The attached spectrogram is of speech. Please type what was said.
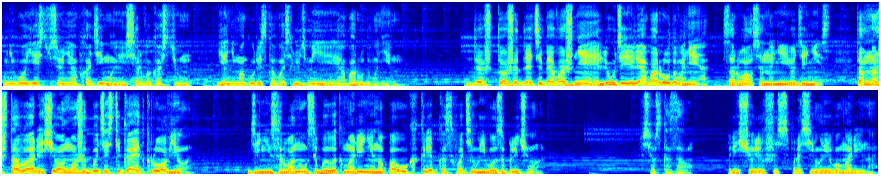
У него есть все необходимое и сервокостюм. Я не могу рисковать людьми и оборудованием. «Да что же для тебя важнее, люди или оборудование?» – сорвался на нее Денис. «Там наш товарищ, и он, может быть, истекает кровью!» Денис рванулся было к Марине, но паук крепко схватил его за плечо. «Все сказал», – прищурившись, спросила его Марина.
